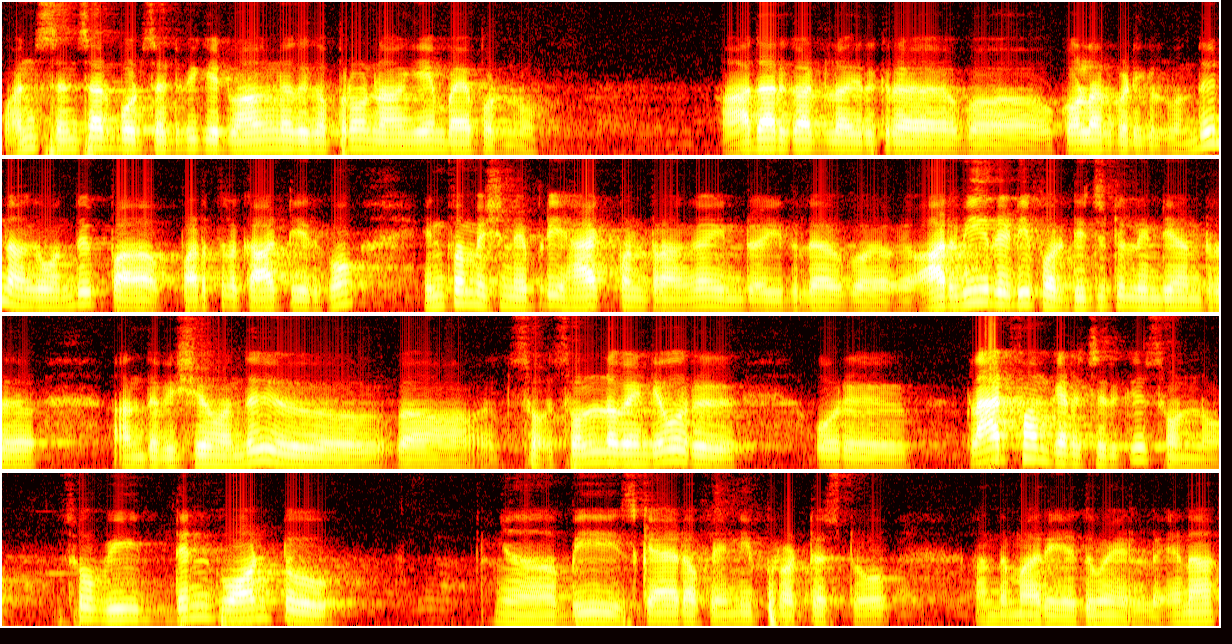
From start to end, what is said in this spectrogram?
ஒன்ஸ் சென்சார் போர்ட் சர்டிஃபிகேட் வாங்கினதுக்கப்புறம் நாங்கள் ஏன் பயப்படணும்? ஆதார் கார்டில் இருக்கிற வ- கோளாறுபடிகள் வந்து நாங்கள் வந்து ப படத்தில் காட்டியிருக்கோம். இன்ஃபர்மேஷன் எப்படி ஹேக் பண்ணுறாங்க இந்த இதில் are we ready for digital இந்தியான்ற அந்த விஷயம் வந்து சொ- சொல்ல வேண்டிய ஒரு ஒரு பிளாட்ஃபார்ம் கிடச்சிருக்கு சொன்னோம். So we tend want to be scared of any ப்ரொட்டஸ்ட்டோ அந்த மாதிரி எதுவும் இல்லை. ஏன்னா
